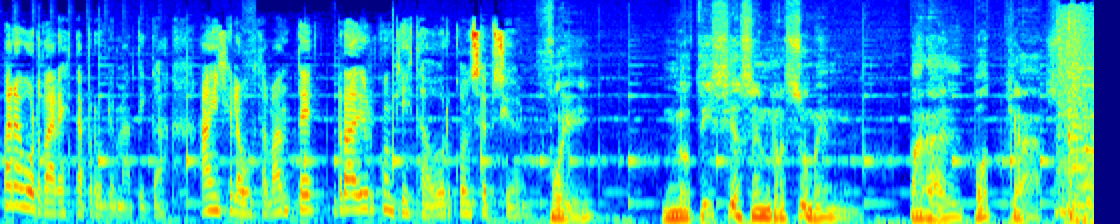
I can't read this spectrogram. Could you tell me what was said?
para abordar esta problemática. Ángela Bustamante, Radio El Conquistador Concepción. Fue Noticias en resumen para el podcast.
